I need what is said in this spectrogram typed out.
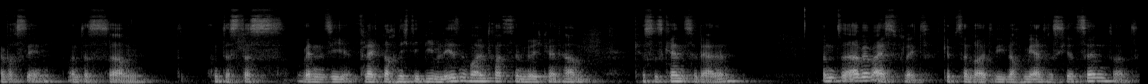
einfach sehen. Und dass, ähm, und dass das, wenn sie vielleicht noch nicht die Bibel lesen wollen, trotzdem die Möglichkeit haben, Christus kennenzulernen. Und äh, wer weiß, vielleicht gibt es dann Leute, die noch mehr interessiert sind und,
